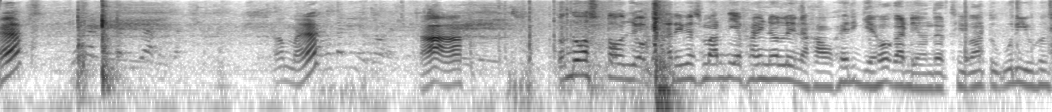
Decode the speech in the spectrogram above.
હે? આમ હે? હા હા. તો દોસ્તો, જો રિવેસ મારી દઈએ ફાઇનલી ને હાવ હેરી ગયા હો ગાડી અંદરથી વાતું પૂરી હોય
